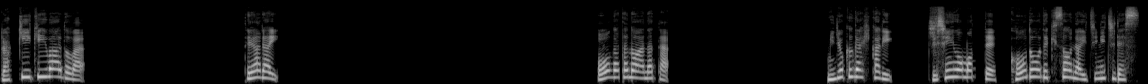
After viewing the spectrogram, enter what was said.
ラッキーキーワードは、手洗い。大型のあなた。魅力が光り、自信を持って行動できそうな一日です。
